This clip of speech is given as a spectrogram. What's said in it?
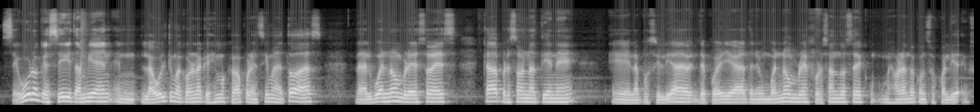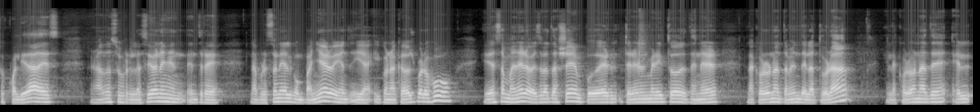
seguro que sí, también en la última corona que dijimos que va por encima de todas, la del buen nombre, eso es, cada persona tiene eh, la posibilidad de, poder llegar a tener un buen nombre, esforzándose, mejorando con sus, cualidades, mejorando sus relaciones entre la persona y el compañero y, con Akadosh Baruj y de esa manera Besrat Hashem poder tener el mérito de tener la corona también de la Torah y la corona de el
